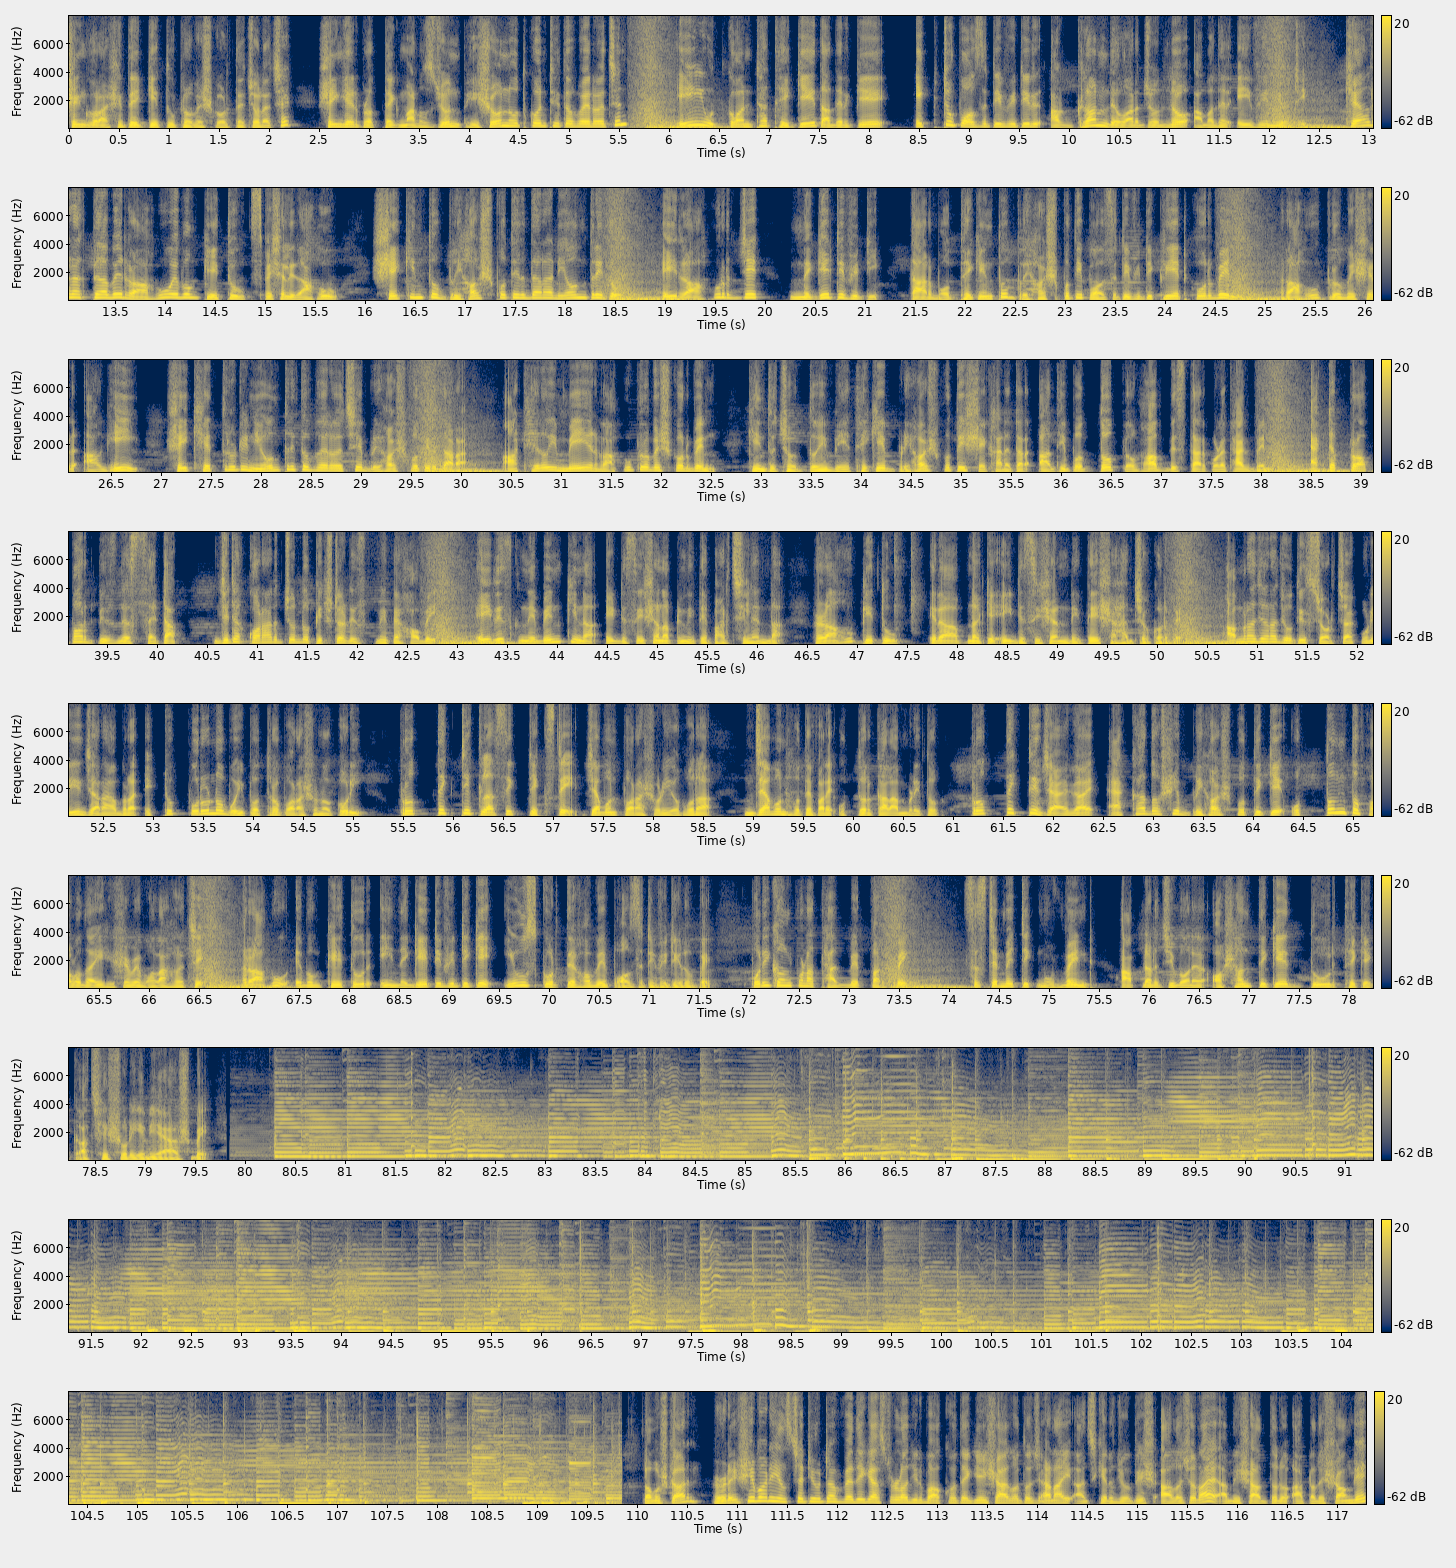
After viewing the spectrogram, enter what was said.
সিংহ রাশিতে কেতু প্রবেশ করতে চলেছে। সিংহের প্রত্যেক মানুষজন ভীষণ উৎকণ্ঠিত হয়ে রয়েছেন। এই উৎকণ্ঠা থেকে তাদেরকে একটু পজিটিভিটির আঘ্রাণ দেওয়ার জন্য আমাদের এই ভিডিওটি। খেয়াল রাখতে হবে, রাহু এবং কেতু, স্পেশালি রাহু, সে কিন্তু বৃহস্পতির দ্বারা নিয়ন্ত্রিত। এই রাহুর যে নেগেটিভিটি, তার মধ্যে কিন্তু বৃহস্পতি পজিটিভিটি ক্রিয়েট করবেন। রাহু প্রবেশের আগেই সেই ক্ষেত্রটি নিয়ন্ত্রিত হয়ে রয়েছে বৃহস্পতির দ্বারা। আঠেরোই মে রাহু প্রবেশ করবেন, কিন্তু চোদ্দই মে থেকে বৃহস্পতি সেখানে তার আধিপত্য, প্রভাব বিস্তার করে থাকবেন। একটা প্রপার বিজনেস সেট যেটা করার জন্য কিছুটা রিস্ক নিতে হবে। এই রিস্ক নেবেন কিনা এই ডিসিশন আপনি নিতে পারছিলেন না। রাহু কেতু, এরা আপনাকে এই ডিসিশন নিতে সাহায্য করবে। আমরা যারা জ্যোতিষ চর্চা করি, যারা আমরা একটু পুরনো বইপত্র পড়াশোনা করি প্রত্যেকটি ক্লাসিক টেক্সটে যেমন পরাশরীয় হোরা যেমন হতে পারে উত্তর কালামৃত, প্রত্যেকটি জায়গায় একাদশে বৃহস্পতিকে অত্যন্ত ফলদায়ী হিসেবে বলা হয়েছে। রাহু এবং কেতুর এই নেগেটিভিটিকে ইউজ করতে হবে পজিটিভিটি রূপে। পরিকল্পনা থাকবে পারফেক্ট সিস্টেমেটিক মুভমেন্ট আপনার জীবনের অশান্তিকে দূর থেকে কাছে সরিয়ে নিয়ে আসবে। নমস্কার। ঋষিবাণী ইনস্টিটিউট অফ বেদিক অ্যাস্ট্রোলজির পক্ষ থেকে স্বাগত জানাই আজকের জ্যোতিষ আলোচনায়। আমি শান্তনু, আপনাদের সঙ্গে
